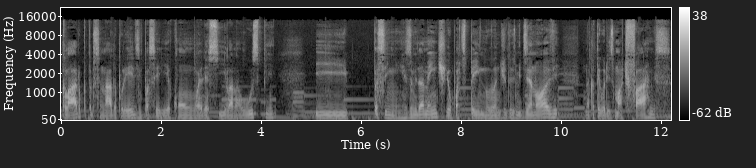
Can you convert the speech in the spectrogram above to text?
Claro, patrocinada por eles em parceria com o LSI lá na USP. E assim, resumidamente, eu participei no ano de 2019 na categoria Smart Farms.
